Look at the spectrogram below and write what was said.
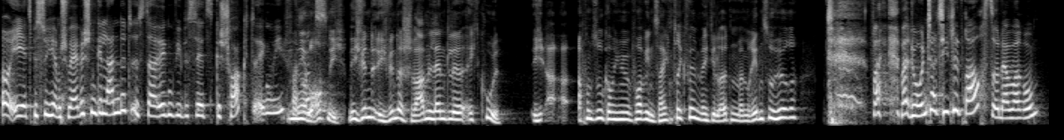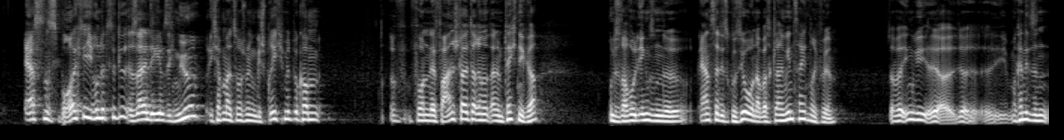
Oh, jetzt bist du hier im Schwäbischen gelandet. Ist da irgendwie, bist du jetzt geschockt irgendwie von Nee, uns? überhaupt nicht. Ich finde, ich finde das Schwabenländle echt cool. Ich, ab und zu komme ich mir vor wie ein Zeichentrickfilm, wenn ich die Leuten beim Reden zuhöre. Weil, weil du Untertitel brauchst oder warum? Erstens bräuchte ich Untertitel, es sei denn, die geben sich Mühe. Ich habe mal zum Beispiel ein Gespräch mitbekommen von der Veranstalterin und einem Techniker. Und es war wohl irgendeine ernste Diskussion, aber es klang wie ein Zeichentrickfilm. Es war irgendwie, äh, äh, man kann diesen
